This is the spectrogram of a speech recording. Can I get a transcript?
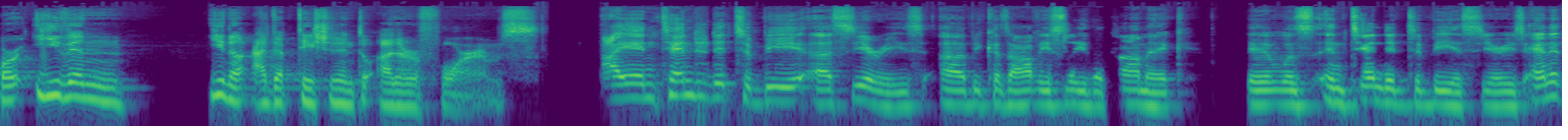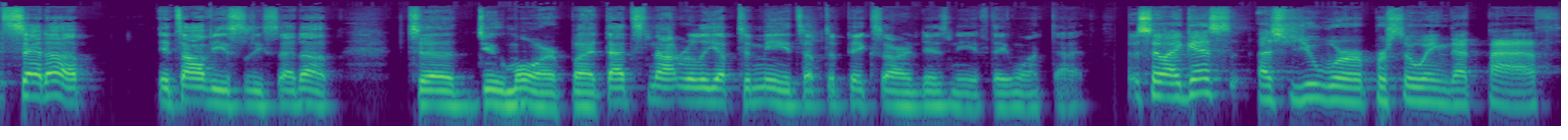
or even, you know, adaptation into other forms? I intended it to be a series uh, because obviously the comic it was intended to be a series, and it's set up. It's obviously set up to do more, but that's not really up to me. It's up to Pixar and Disney if they want that. So I guess as you were pursuing that path,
